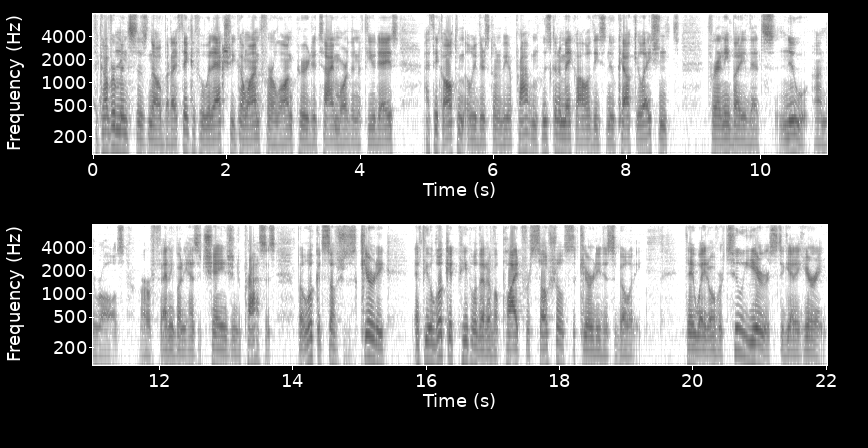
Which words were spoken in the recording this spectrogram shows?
the government says no, but I think if it would actually go on for a long period of time, more than a few days, I think ultimately there's going to be a problem. Who's going to make all of these new calculations for anybody that's new on the rolls, or if anybody has a change in the process? But look at Social Security. If you look at people that have applied for Social Security disability, they wait over two years to get a hearing.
